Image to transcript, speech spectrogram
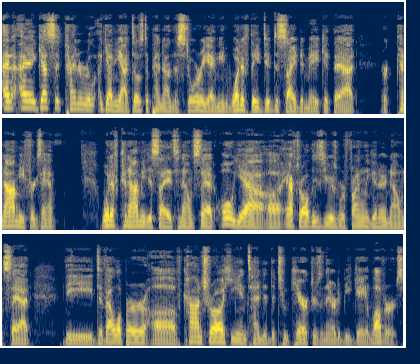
and I guess it kind of again, yeah, it does depend on the story. I mean, what if they did decide to make it that, or Konami, for example, what if Konami decided to announce that? Oh yeah, uh, after all these years, we're finally going to announce that the developer of Contra he intended the two characters in there to be gay lovers.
